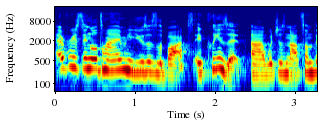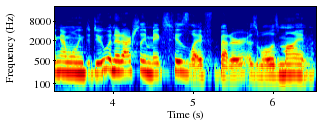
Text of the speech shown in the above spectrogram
every single time he uses the box, it cleans it, uh, which is not something I'm willing to do, and it actually makes his life better as well as mine.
